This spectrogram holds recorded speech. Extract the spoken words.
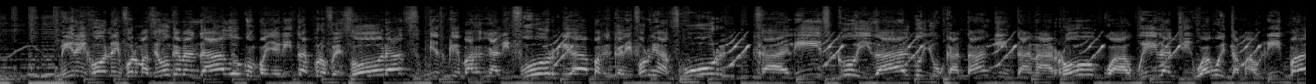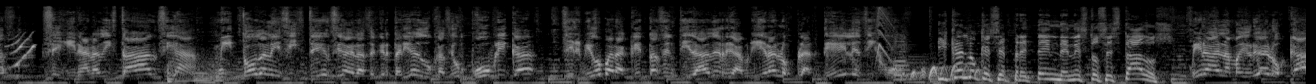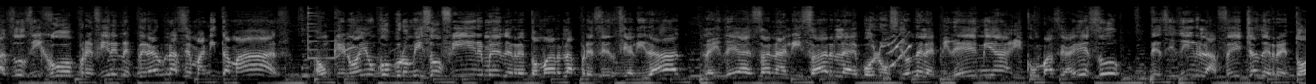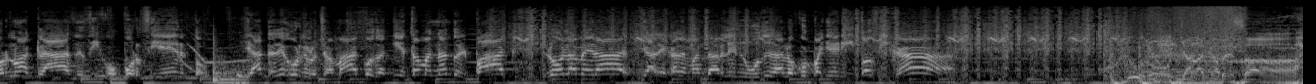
Mira, hijo, la información que me han dado compañeritas profesoras es que Baja California, Baja California Sur, Jalisco, Hidalgo, Yucatán, Quintana Roo, Coahuila, Chihuahua y Tamaulipas seguirán a distancia. Ni toda la insistencia de la Secretaría de Educación Pública sirvió para que estas entidades reabrieran los planteles, hijo. ¿Y qué es lo que se pretende en estos estados? Mira, en la mayoría de los casos, hijo, prefieren esperar una semanita más. Aunque no hay un compromiso firme de retomar la presencialidad, la idea es analizar la evolución de la epidemia y con base a eso decidir la fecha de retorno a clases, hijo. Por cierto, ya te dejo porque los chamacos aquí están mandando el pack. Lola Meraz, ya deja de mandarle nudes a los compañeritos, hija. Duro ya la cabeza.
